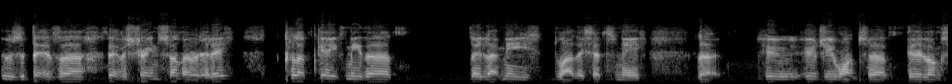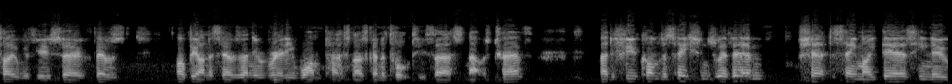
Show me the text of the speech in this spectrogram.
it was a bit of a bit of a strange summer, really. The club gave me the, they let me, well, they said to me look, who who do you want to be alongside with you? So there was, I'll be honest, there was only really one person I was going to talk to first, and that was Trev. I had a few conversations with him, shared the same ideas. He knew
